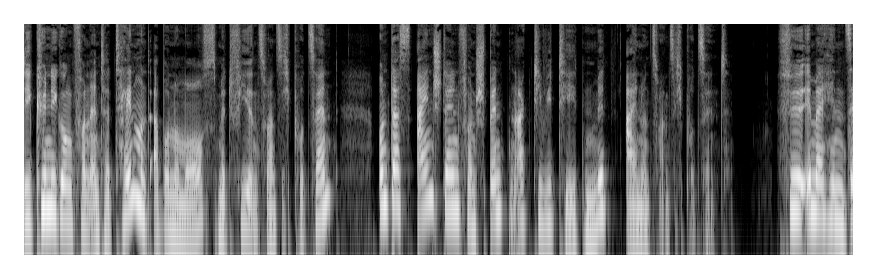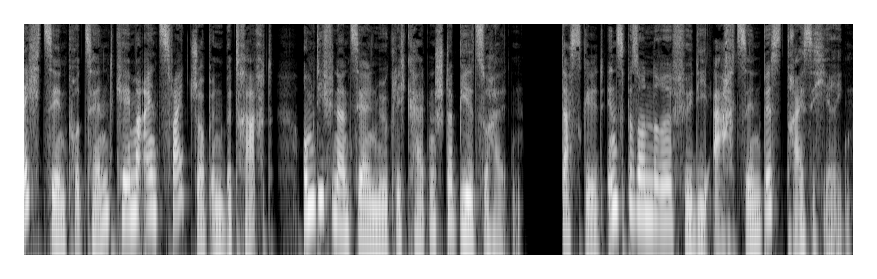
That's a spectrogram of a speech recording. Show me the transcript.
die Kündigung von Entertainment-Abonnements mit 24 Prozent und das Einstellen von Spendenaktivitäten mit 21 Prozent. Für immerhin 16 Prozent käme ein Zweitjob in Betracht, um die finanziellen Möglichkeiten stabil zu halten. Das gilt insbesondere für die 18- bis 30-Jährigen.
